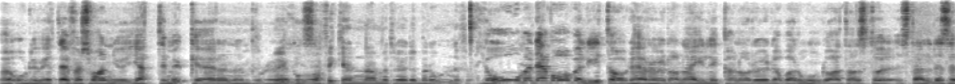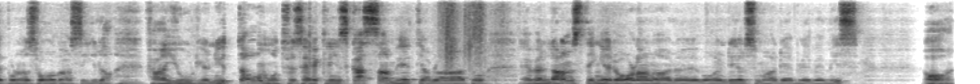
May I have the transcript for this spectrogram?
Men, och du vet, det försvann ju jättemycket ärenden på det men, viset. Var fick jag namnet Röda Baronen ifrån? Jo, men det var väl lite av det här Röda Nejlikan och Röda Baron då, att han ställde sig på den svaga sida. Mm. För han gjorde ju nytta om mot Försäkringskassan vet jag bland annat. Och även landstinget Dalarna, det var en del som hade blivit miss Ja,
